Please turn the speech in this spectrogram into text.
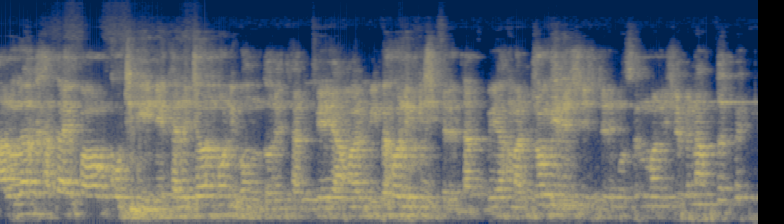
আল্লাহর খাতায় পাওয়া কঠিন। এখানে জন্ম নিবন্ধনে থাকবে, আমার বিবাহ লিখিস্টে থাকবে, আমার জমি রেজিস্ট্রে মুসলমান হিসেবে নাম থাকবে।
